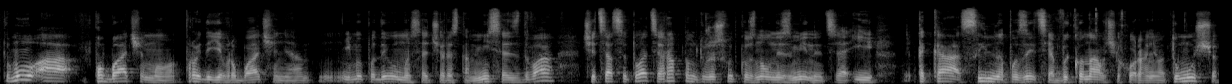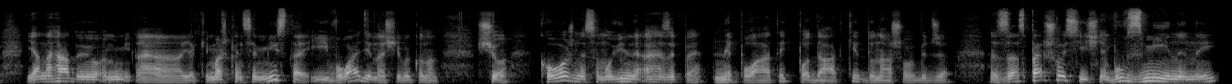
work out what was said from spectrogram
Тому а побачимо, пройде Євробачення, і ми подивимося через там місяць-два, чи ця ситуація раптом дуже швидко знов не зміниться. І така сильна позиція виконавчих органів. Тому що я нагадую, е, як і мешканцям міста і владі нашій виконав, що Кожне самовільне АГЗП не платить податки до нашого бюджету. За з 1 січня був змінений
